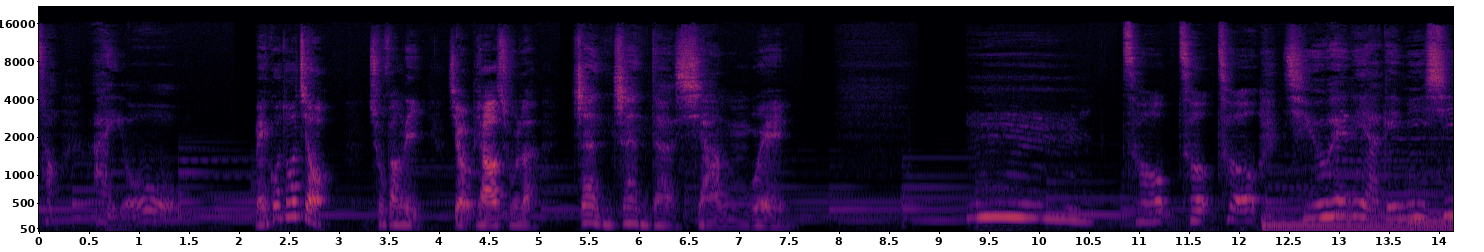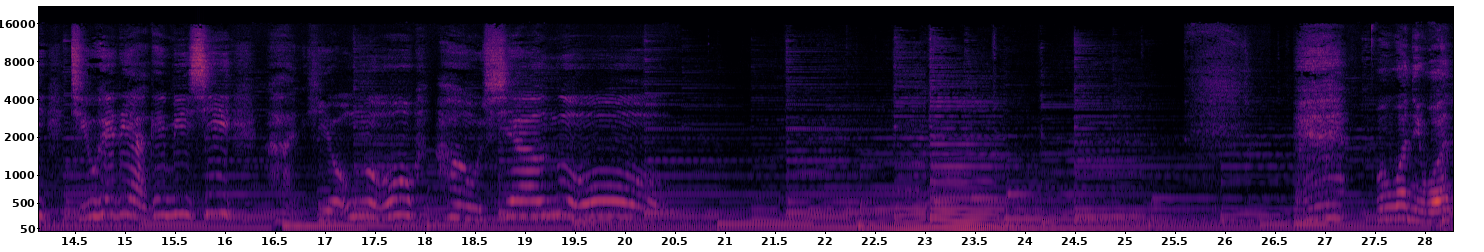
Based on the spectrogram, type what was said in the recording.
错，哎呦。没过多久，厨房里就飘出了阵阵的香味。嗯，错错错，就迄两个米西，就迄两个米丝，好香哦，好香哦。哎，闻闻你闻，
